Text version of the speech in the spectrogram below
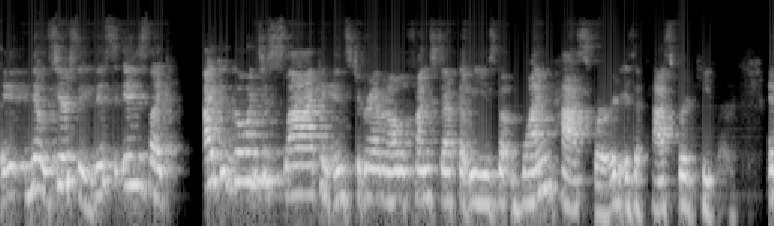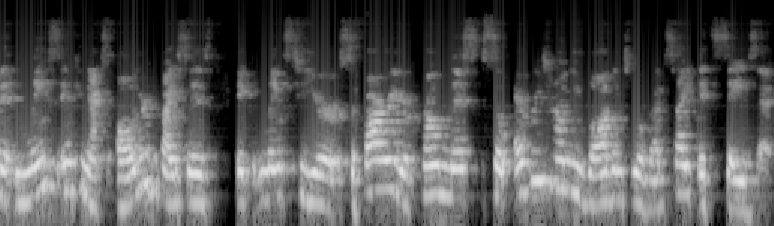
it, no, seriously, this is like I could go into Slack and Instagram and all the fun stuff that we use, but 1Password is a password keeper and it links and connects all your devices. It links to your Safari, your Chrome, this. So every time you log into a website, it saves it.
